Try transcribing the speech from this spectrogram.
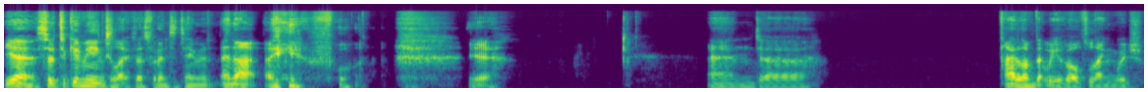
Yeah, so to give meaning to life, that's what entertainment and art are here for. yeah. And uh, I love that we evolved language.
